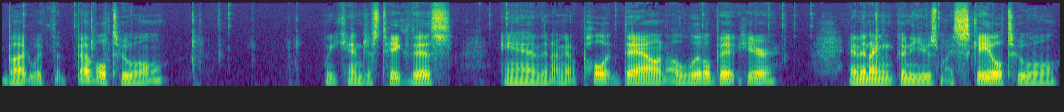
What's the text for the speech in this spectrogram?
But with the bevel tool, we can just take this and then I'm going to pull it down a little bit here. And then I'm going to use my scale tool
